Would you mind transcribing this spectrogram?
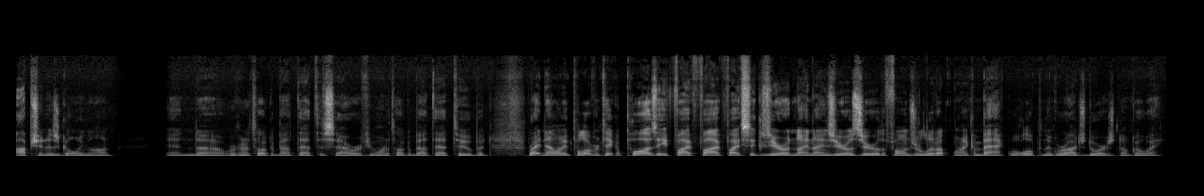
option is going on. And uh, we're going to talk about that this hour if you want to talk about that too. But right now, let me pull over and take a pause 855 560 9900. The phones are lit up. When I come back, we'll open the garage doors. Don't go away.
